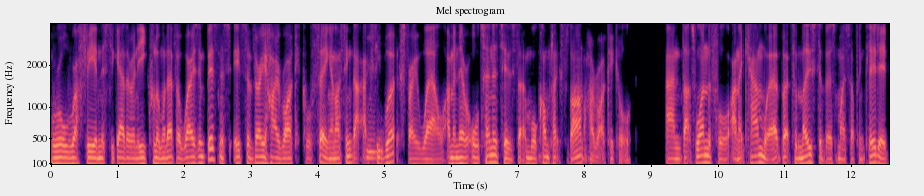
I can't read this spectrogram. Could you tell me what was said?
we're all roughly in this together and equal and whatever. Whereas in business, it's a very hierarchical thing. And I think that actually mm. works very well. I mean, there are alternatives that are more complex that aren't hierarchical. And that's wonderful and it can work. But for most of us, myself included,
